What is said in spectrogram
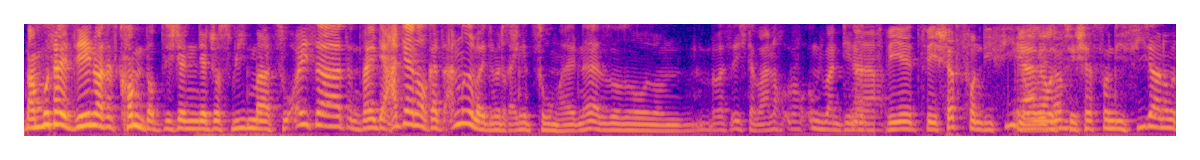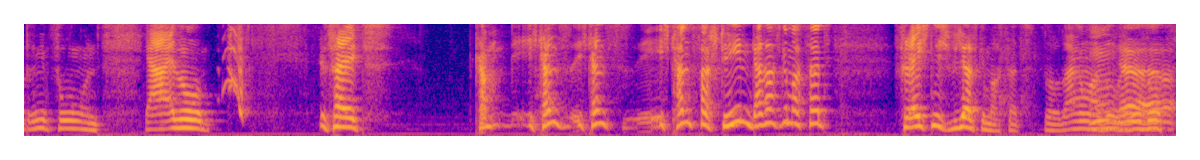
man muss halt sehen, was jetzt kommt, ob sich denn der Joss Whedon mal zu äußert. Und weil der hat ja noch ganz andere Leute mit reingezogen halt, ne? Also so, so ein, was ich, da war noch irgendjemand, den er. Zwei, zwei Chefs von DC, Ja, glaube genau, ich. Ne? zwei Chefs von DC da noch mit drin gezogen und ja, also ist halt. Kann, ich kann's, ich kann's, ich kann's verstehen, dass er es gemacht hat. Vielleicht nicht, wie er es gemacht hat. So, sagen wir mal so. ja, also, ja.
